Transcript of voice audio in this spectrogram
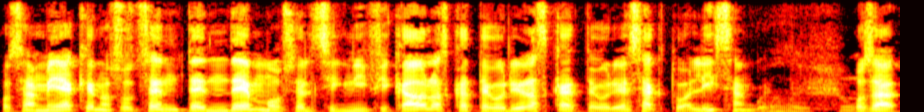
O sea, a medida que nosotros entendemos el significado de las categorías, las categorías se actualizan, güey. O sea,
